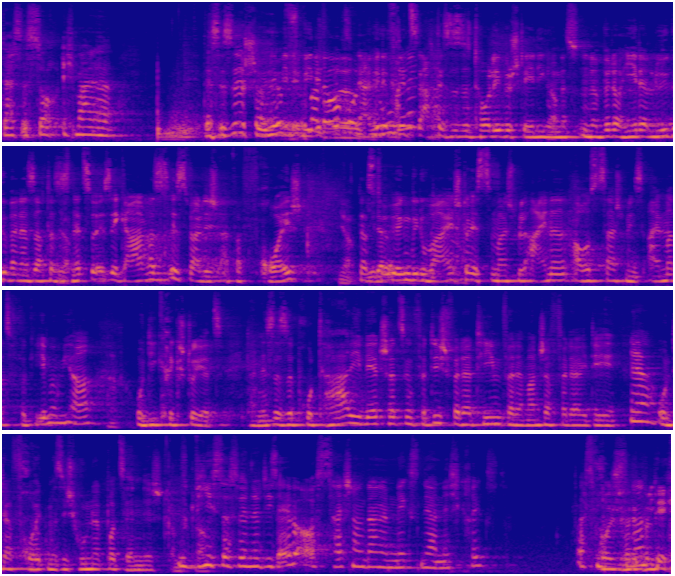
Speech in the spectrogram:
das ist doch, ich meine, Das ist ja schön, Da wie, wie, ja, wie der. Fritz sagt, das ist eine tolle Bestätigung. Das, und dann wird auch jeder lüge, wenn er sagt, dass es nicht so ist, egal was es ist, weil du dich einfach freust, Ja. dass Jeder- du irgendwie, du weißt, da ist zum Beispiel eine Auszeichnung, die ist einmal zu vergeben im Jahr und die kriegst du jetzt. Dann ist es eine brutale Wertschätzung für dich, für dein Team, für der Mannschaft, für der Idee. Ja. Und da freut man sich hundertprozentig. wie ist das, wenn du dieselbe Auszeichnung dann im nächsten Jahr nicht kriegst? Was den dann? Kollegen.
